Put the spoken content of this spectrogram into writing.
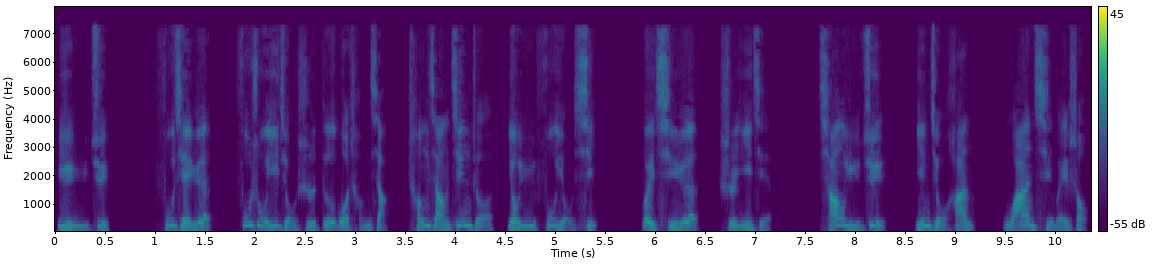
欲与俱。夫谢曰：“夫数以九师得过丞相，丞相今者又与夫有隙。”谓其曰：“是以解。”强与俱，饮酒酣。武安起为寿，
